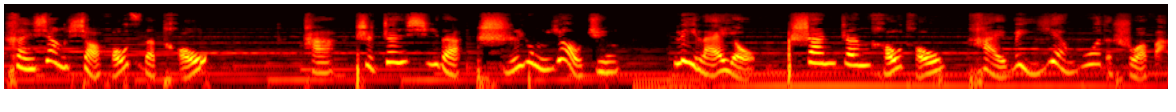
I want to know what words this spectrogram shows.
很像小猴子的头。它是珍稀的食用药菌，历来有。山珍猴头、海味燕窝的说法。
